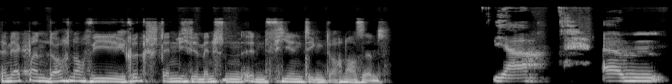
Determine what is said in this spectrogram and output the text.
da merkt man doch noch, wie rückständig wir Menschen in vielen Dingen doch noch sind. Ja, ähm,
